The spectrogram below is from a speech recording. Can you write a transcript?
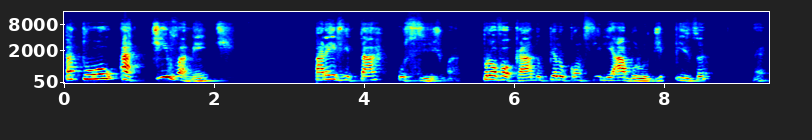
Atuou ativamente para evitar o cisma provocado pelo conciliábulo de Pisa, né,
